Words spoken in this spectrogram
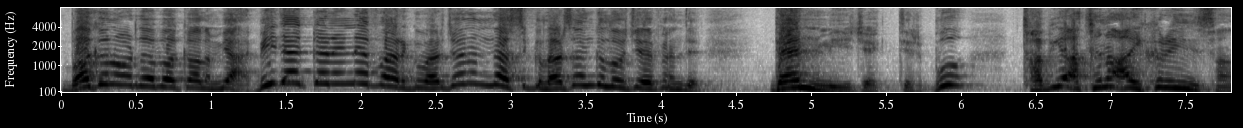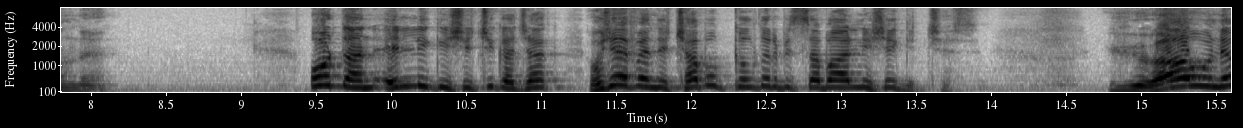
Bakın orada bakalım. Ya bir dakikanın ne farkı var canım? Nasıl kılarsan kıl hoca efendi. Denmeyecektir. Bu tabiatına aykırı insanlığın. Oradan 50 kişi çıkacak. Hoca efendi çabuk kıldır biz sabahleyin işe gideceğiz. Yahu ne,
